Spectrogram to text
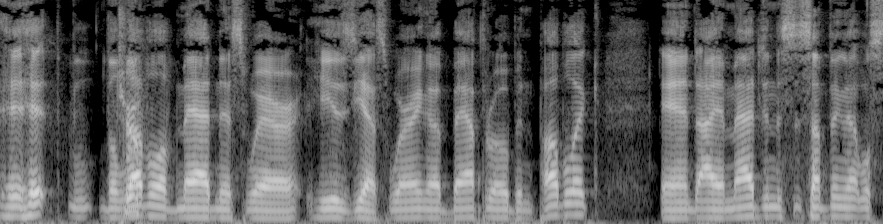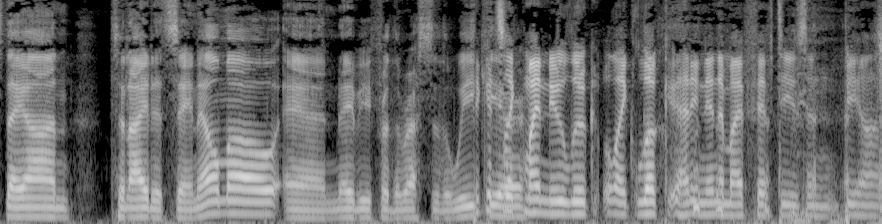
hit the True. level of madness where he is, yes, wearing a bathrobe in public, and I imagine this is something that will stay on tonight at St. Elmo and maybe for the rest of the I week. think it's here. like my new look, like look heading into my 50s and beyond.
